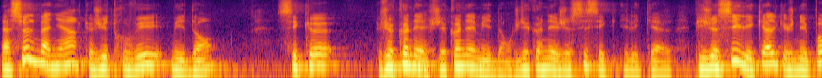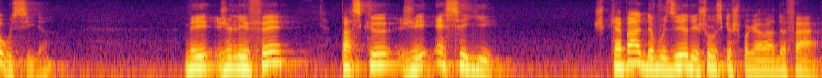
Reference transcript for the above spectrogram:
La seule manière que j'ai trouvé mes dons, c'est que je connais, je connais mes dons, je les connais, je sais lesquels. Puis je sais lesquels que je n'ai pas aussi. Hein. Mais je l'ai fait parce que j'ai essayé. Je suis capable de vous dire des choses que je ne suis pas capable de faire.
